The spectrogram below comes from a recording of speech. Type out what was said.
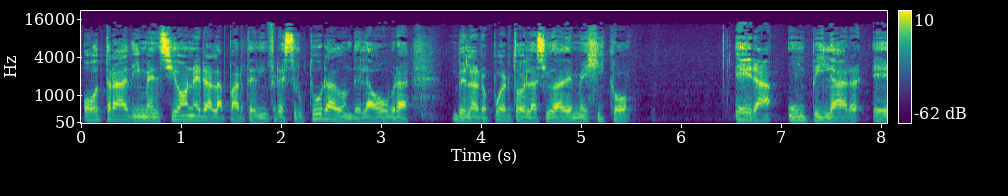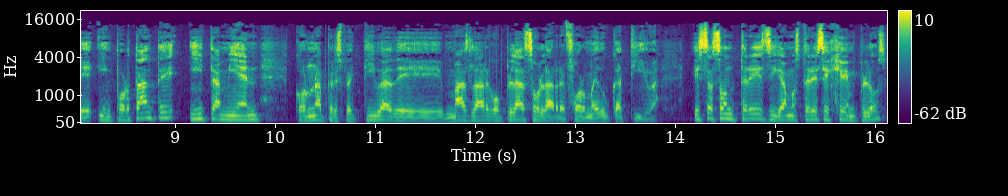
Otra dimensión era la parte de infraestructura, donde la obra del aeropuerto de la Ciudad de México era un pilar eh, importante y también con una perspectiva de más largo plazo la reforma educativa. Estas son tres, digamos, tres ejemplos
